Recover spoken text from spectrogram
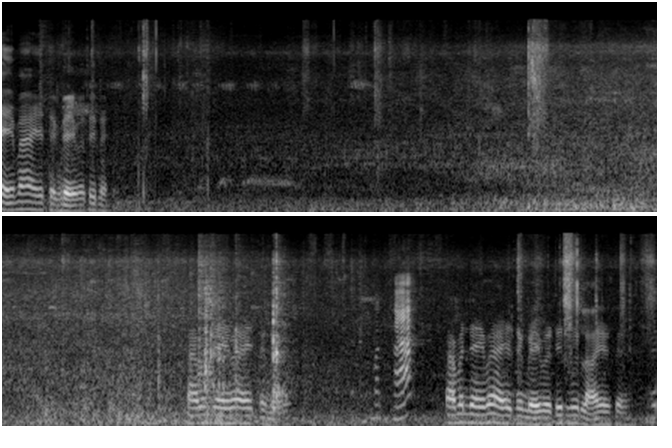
ใหญ่มากถึงไหนมาที่ไหนปลามันใหญ่มากถึงไหนมันฮะปลามันใหญ่มากถึงไหนมาที่นู่นหลายเลยเอ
